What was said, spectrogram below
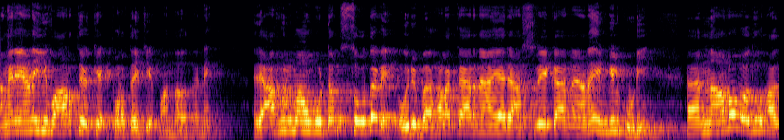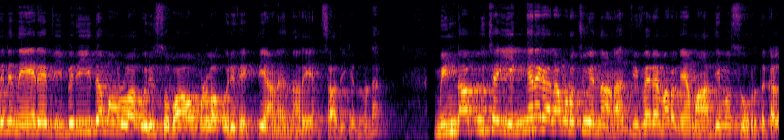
അങ്ങനെയാണ് ഈ വാർത്തയൊക്കെ പുറത്തേക്ക് വന്നത് തന്നെ. രാഹുൽ മാങ്കൂട്ടം സ്വതവേ ഒരു ബഹളക്കാരനായ രാഷ്ട്രീയക്കാരനാണ് എങ്കിൽ കൂടി നവവധു അതിന് നേരെ വിപരീതമുള്ള ഒരു സ്വഭാവമുള്ള ഒരു വ്യക്തിയാണ് എന്നറിയാൻ സാധിക്കുന്നുണ്ട്. മിണ്ടാപ്പൂച്ച എങ്ങനെ കലമുടച്ചു എന്നാണ് വിവരമറിഞ്ഞ മാധ്യമ സുഹൃത്തുക്കൾ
